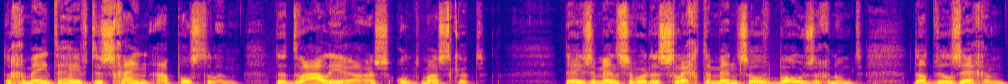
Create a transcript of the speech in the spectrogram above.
De gemeente heeft de schijnapostelen, de dwaalleraars, ontmaskerd. Deze mensen worden slechte mensen of boze genoemd. Dat wil zeggen,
